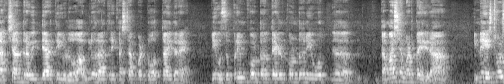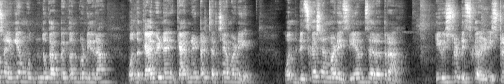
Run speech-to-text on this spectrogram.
ಲಕ್ಷಾಂತರ ವಿದ್ಯಾರ್ಥಿಗಳು ಹಗ್ಲು ರಾತ್ರಿ ಕಷ್ಟಪಟ್ಟು ಓದ್ತಾ ಇದ್ದಾರೆ. ನೀವು ಸುಪ್ರೀಂ ಕೋರ್ಟ್ ಅಂತ ಹೇಳ್ಕೊಂಡು ನೀವು ತಮಾಷೆ ಮಾಡ್ತಾ ಇದ್ದೀರಾ? ಇನ್ನ ಎಷ್ಟು ವರ್ಷ ಹಿಂಗೆ ಮುಂದಕ್ಕೆ ಹಾಕ್ಬೇಕು ಒಂದು ಕ್ಯಾಬಿನೆಟ್ ಕ್ಯಾಬಿನೆಟ್ ಅಲ್ಲಿ ಚರ್ಚೆ ಮಾಡಿ, ಒಂದು ಡಿಸ್ಕಷನ್ ಮಾಡಿ, ಸಿ ಎಂ ಸರ್ ಹತ್ರ. ನೀವು ಇಷ್ಟು ಡಿಸ್ಕ ಇಷ್ಟು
